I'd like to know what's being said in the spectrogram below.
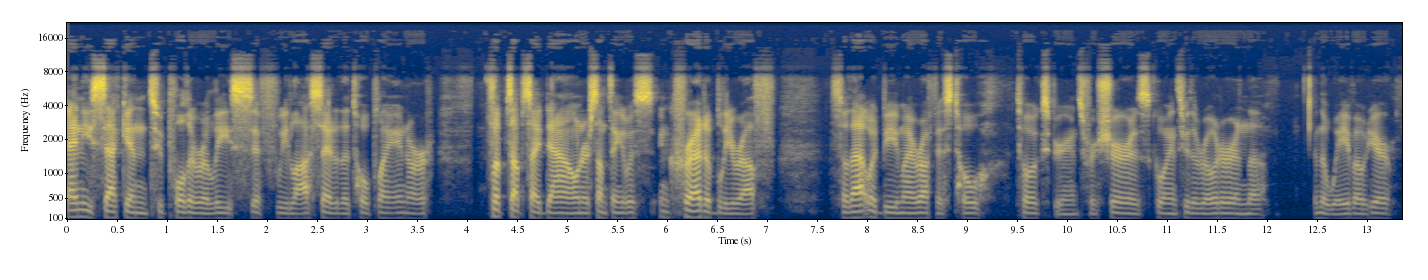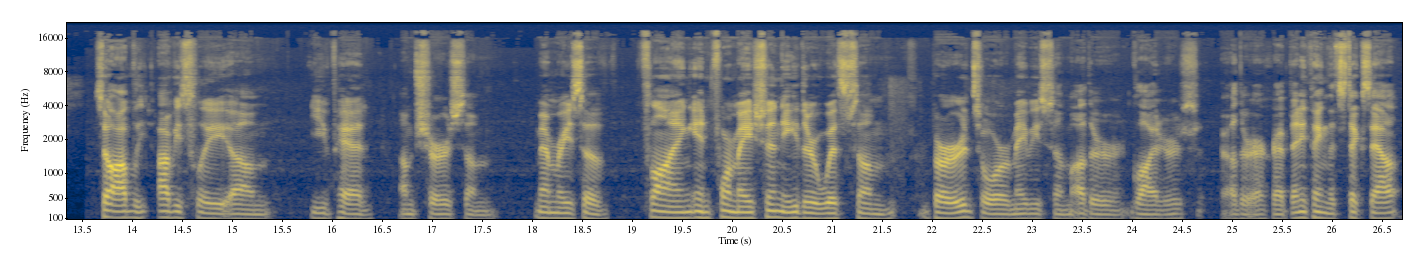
any second to pull the release if we lost sight of the tow plane or flipped upside down or something. It was incredibly rough. So that would be my roughest tow tow experience for sure is going through the rotor and the and the wave out here. So ob- obviously, um, you've had, I'm sure, some memories of flying in formation, either with some birds or maybe some other gliders, other aircraft. Anything that sticks out?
